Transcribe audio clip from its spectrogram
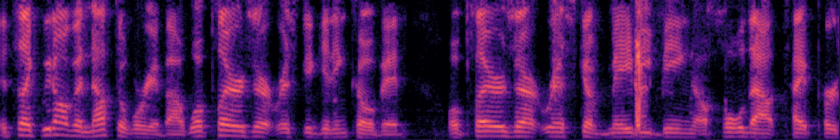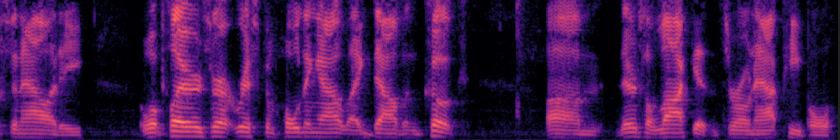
It's like we don't have enough to worry about. What players are at risk of getting COVID? What players are at risk of maybe being a holdout type personality? What players are at risk of holding out like Dalvin Cook? Um, there's a lot getting thrown at people,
